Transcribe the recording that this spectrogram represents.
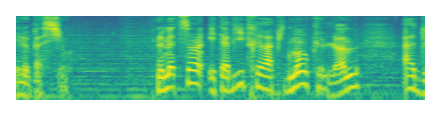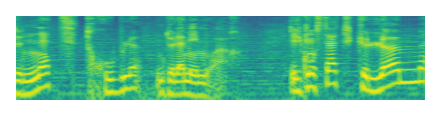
est le patient. Le médecin établit très rapidement que l'homme de nets troubles de la mémoire. Il constate que l'homme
